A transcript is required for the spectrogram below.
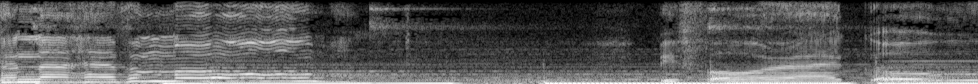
can I have a moment before I go?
